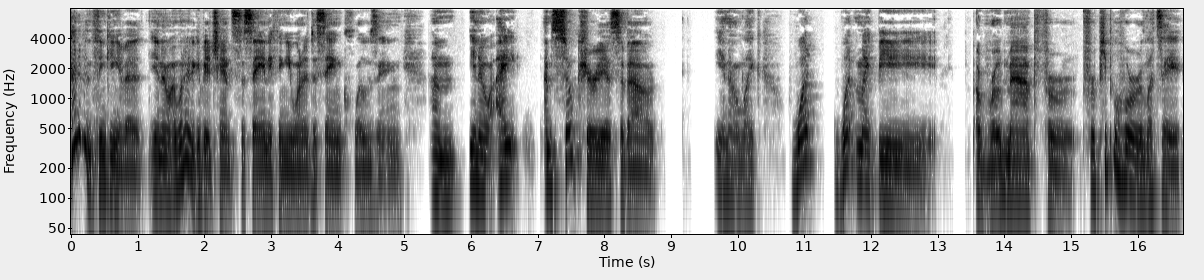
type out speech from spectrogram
of in thinking of it, you know, I wanted to give you a chance to say anything you wanted to say in closing. Um, you know, I I'm so curious about, you know, like what what might be a roadmap for for people who are let's say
